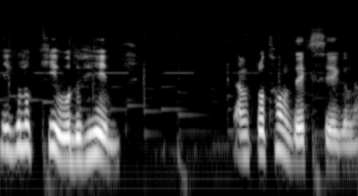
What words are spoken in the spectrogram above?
এগুলো কি উদ্ভিদ? আমি প্রথম দেখছি এগুলো।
